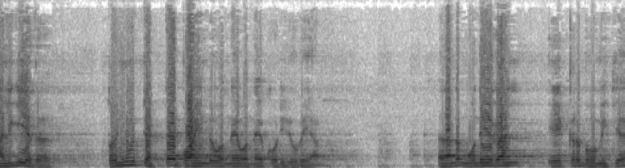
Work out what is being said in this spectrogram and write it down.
നൽകിയത് തൊണ്ണൂറ്റെട്ട് പോയിന്റ് ഒന്ന് ഒന്ന് കോടി രൂപയാണ്. ഏതാണ്ട് മൂന്നേകാൽ ഏക്കർ ഭൂമിക്ക്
